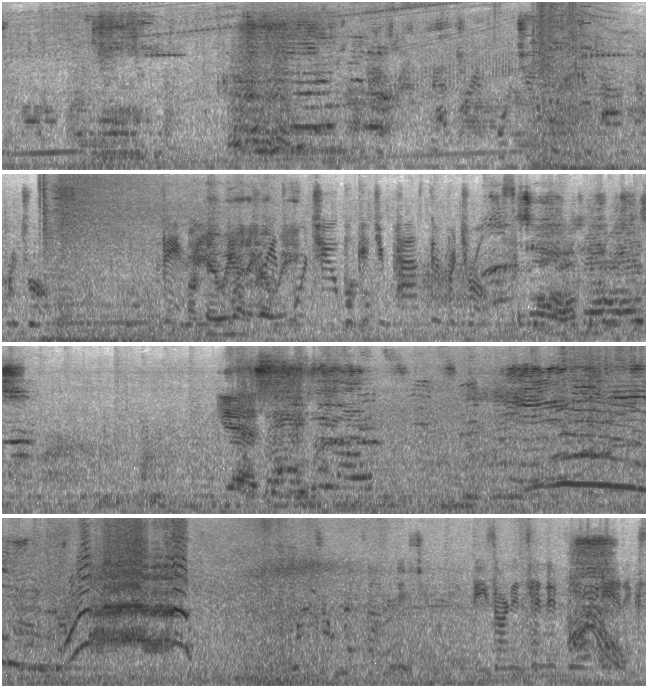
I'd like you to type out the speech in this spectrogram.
Get in. There. Okay, we gotta that go, transport tube will get you past their patrols. Let's go, boys. Yes. Let's hope that's not an issue. These aren't intended for mechanics.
